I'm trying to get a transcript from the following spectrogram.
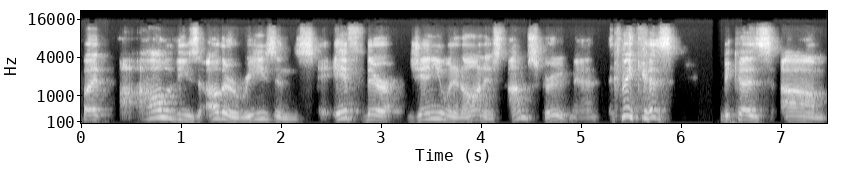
But all of these other reasons, if they're genuine and honest, I'm screwed, man. because because um,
